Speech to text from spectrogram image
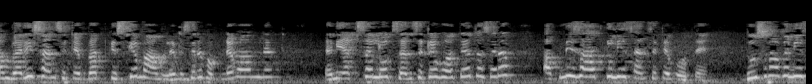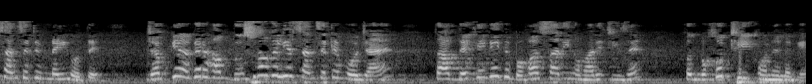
ہم ویری سینسیٹیو بٹ کس کے معاملے میں؟ صرف اپنے معاملے میں۔ یعنی اکثر لوگ سینسیٹیو ہوتے ہیں تو صرف اپنی ذات کے لیے سینسیٹیو ہوتے ہیں، دوسروں کے لیے سینسیٹیو نہیں ہوتے۔ جبکہ اگر ہم دوسروں کے لیے سینسیٹیو ہو جائیں، تو آپ دیکھیں گے کہ بہت ساری ہماری چیزیں خود بخود ٹھیک ہونے لگے۔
